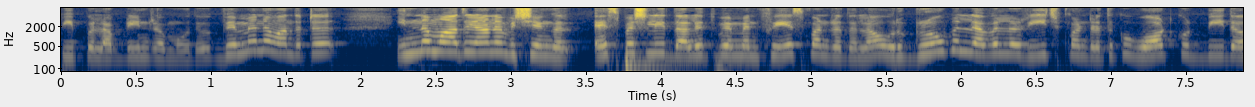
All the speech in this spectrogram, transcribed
people அப்படின்ற போது விமனை வந்துட்டு இந்த மாதிரியான விஷயங்கள் எஸ்பெஷலி தலித் விமன் ஃபேஸ் பண்ணுறதெல்லாம் ஒரு குளோபல் லெவலில் ரீச் பண்ணுறதுக்கு what could be the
